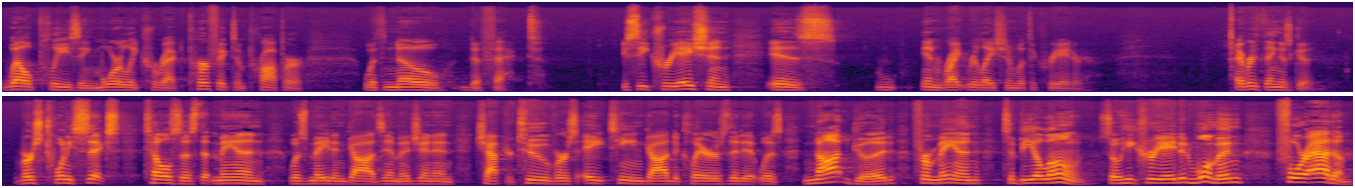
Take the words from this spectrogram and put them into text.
well pleasing, morally correct, perfect and proper, with no defect. You see, creation is in right relation with the Creator. Everything is good. Verse 26 tells us that man was made in God's image. And in chapter 2, verse 18, God declares that it was not good for man to be alone. So he created woman for Adam.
